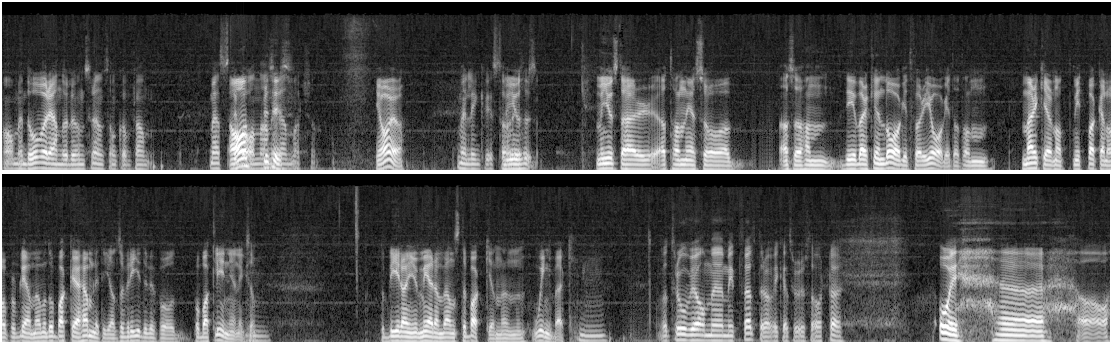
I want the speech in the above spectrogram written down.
ja, men då var det ändå Lundström som kom fram mest Ja, i banan i precis. den matchen. Ja, ja. Men Lindqvist har Men just- också. Men just det här att han är så, alltså han, det är verkligen laget före jaget. Att han märker han att mittbackarna har problem, ja, men då backar jag hem lite grann så vrider vi på, på backlinjen liksom. Mm. Blir han ju mer en vänsterback än en wingback. Mm. Vad tror vi om eh, mittfältet då? Vilka tror du startar? Oj, eh, ja,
